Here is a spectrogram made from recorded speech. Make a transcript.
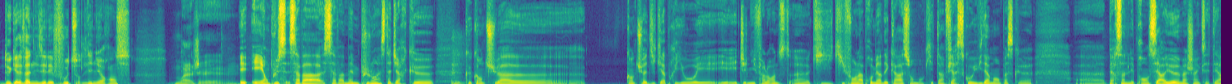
de galvaniser les foot sur de l'ignorance. Voilà. Et, et en plus, ça va, ça va même plus loin. C'est-à-dire que, que quand tu as. euh, quand tu as DiCaprio et, et- et Jennifer Lawrence euh, qui, qui font la première déclaration, bon, qui est un fiasco évidemment parce que euh, personne ne les prend au sérieux, machin, etc.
